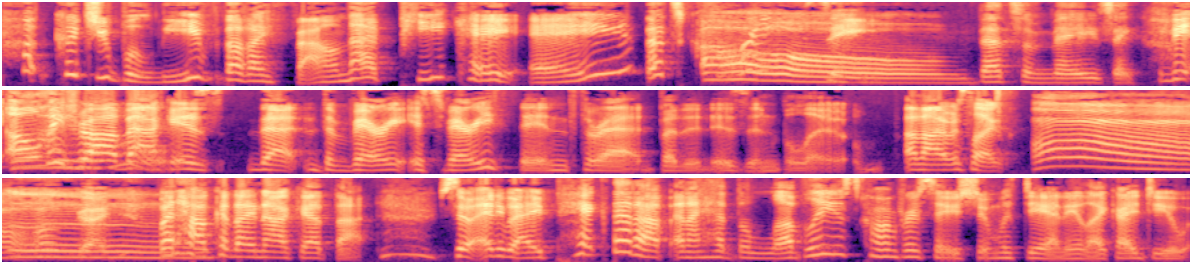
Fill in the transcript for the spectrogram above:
How, could you believe that I found that PKA? That's crazy. Oh, that's amazing. The Oh, only drawback is that the very it's very thin thread, but it is in blue. And I was like, oh, okay. Mm. But how could I not get that? So anyway, I picked that up and I had the loveliest conversation with Danny, like I do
